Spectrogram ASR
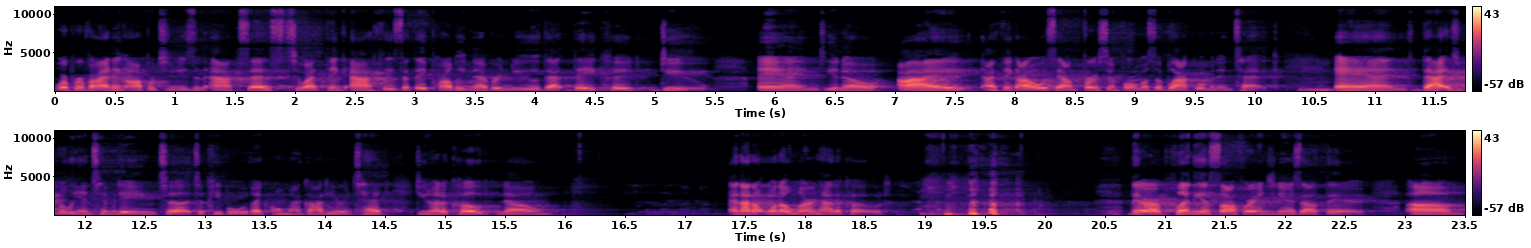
we're providing opportunities and access to I think athletes that they probably never knew that they could do. And you know, I I think I always say I'm first and foremost a black woman in tech. Mm-hmm. And that is really intimidating to, to people with like, oh my God, you're in tech. Do you know how to code? No. And I don't want to learn how to code. there are plenty of software engineers out there. Um,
